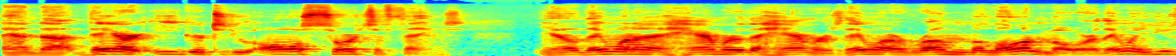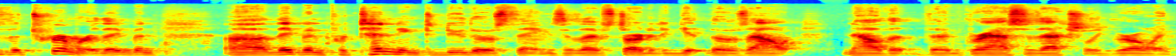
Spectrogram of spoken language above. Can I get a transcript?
and uh, they are eager to do all sorts of things. You know, they want to hammer the hammers. They want to run the lawnmower. They want to use the trimmer. They've been uh, they've been pretending to do those things as I've started to get those out now that the grass is actually growing,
